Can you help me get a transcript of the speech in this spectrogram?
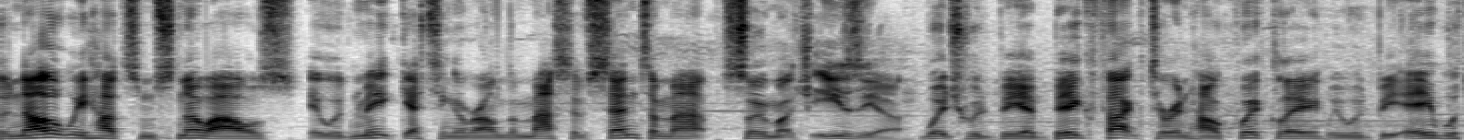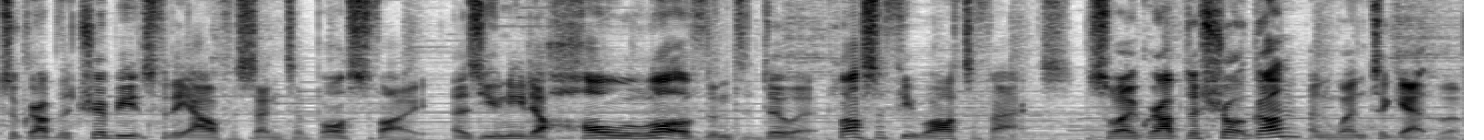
So now that we had some snow owls, it would make getting around the massive center map so much easier, which would be a big factor in how quickly we would be able to grab the tributes for the Alpha Center boss fight, as you need a whole lot of them to do it, plus a few artifacts. So I grabbed a shotgun and went to get them.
